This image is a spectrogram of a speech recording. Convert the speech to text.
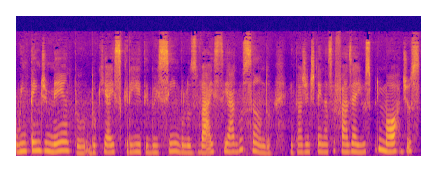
o entendimento do que é escrito e dos símbolos vai se aguçando. Então a gente tem nessa fase aí os primórdios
